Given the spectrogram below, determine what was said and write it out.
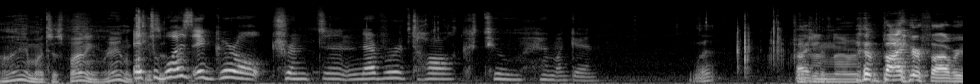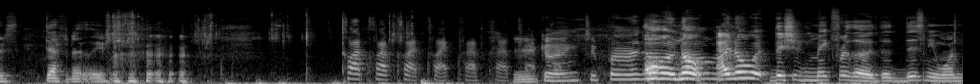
I am just finding random It pieces. was a girl. Trenton never talk to him again. What? Buy her, never- buy her flowers, definitely. Clap, clap, clap, clap, clap, clap, You're clap. going to buy. Oh no! I know what they should make for the the Disney one,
